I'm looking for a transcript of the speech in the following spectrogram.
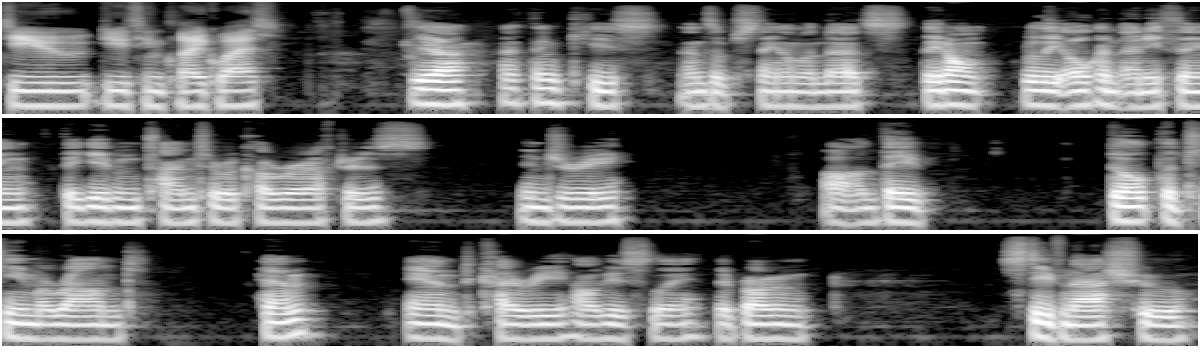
do you do you think likewise? Yeah, I think he ends up staying on the Nets. They don't really owe him anything. They gave him time to recover after his injury. Uh, they built the team around him and Kyrie, obviously. They brought in Steve Nash, who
